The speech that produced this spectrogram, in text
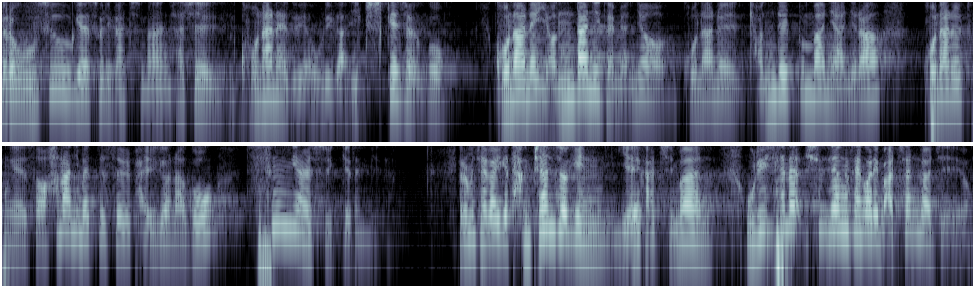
여러분 우스갯소리 같지만 사실 고난에도요 우리가 익숙해지고 고난의 연단이 되면요 고난을 견딜 뿐만이 아니라 고난을 통해서 하나님의 뜻을 발견하고 승리할 수 있게 됩니다. 여러분 제가 이게 단편적인 예 같지만 우리 신앙생활이 마찬가지예요.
